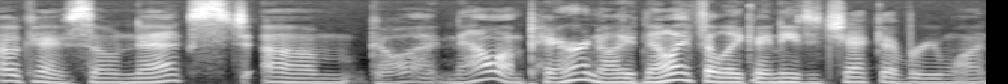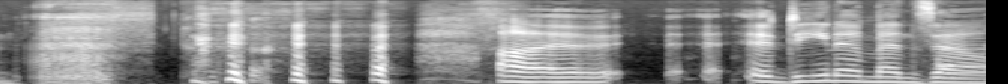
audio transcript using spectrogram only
Okay, so next, um, God, now I'm paranoid. Now I feel like I need to check everyone. uh, Idina Menzel.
